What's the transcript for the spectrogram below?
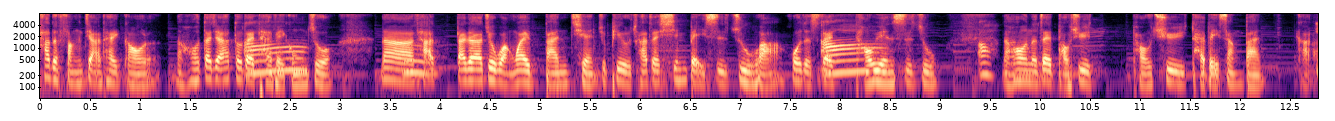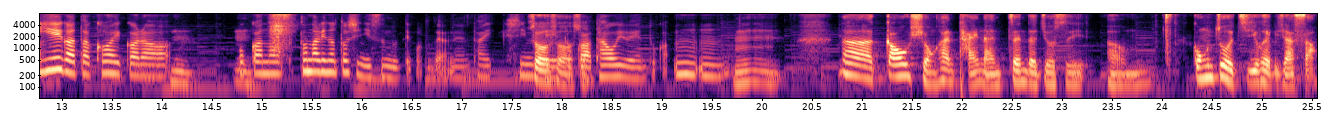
它的房价太高了，然后大家都在台北工哦作，那他嗯大家就往外搬迁，就譬如他在新北市住啊，或者是在桃园市住，あ、然后呢なるほど再跑去跑去台北上班。卡拉家が高いから、嗯嗯 他の隣の都市に住むってことだよね。台新北とそうそうそうか桃園とか。うんうん。嗯，那高雄和台南真的就是嗯工作机会比较少，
